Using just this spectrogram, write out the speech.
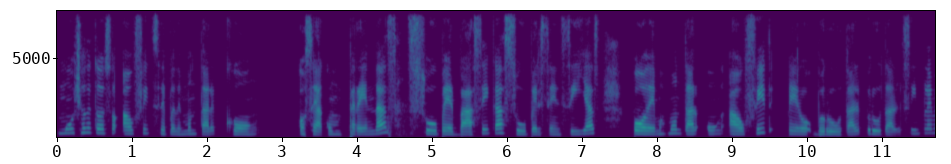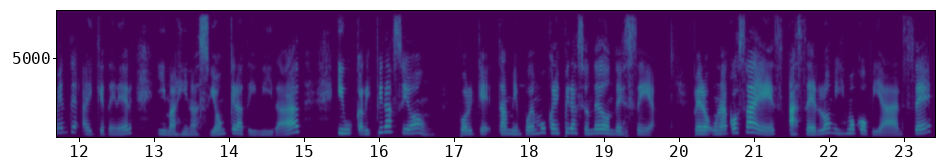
muchos de todos esos outfits se pueden montar con, o sea, con prendas súper básicas, súper sencillas. Podemos montar un outfit, pero brutal, brutal. Simplemente hay que tener imaginación, creatividad y buscar inspiración, porque también podemos buscar inspiración de donde sea. Pero una cosa es hacer lo mismo, copiarse,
